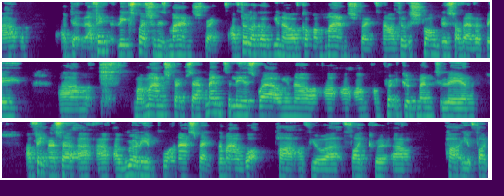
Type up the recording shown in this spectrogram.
I think the expression is man strength. I feel like I, you know I've got my man strength now. I feel the strongest I've ever been. Um, my man strength's out mentally as well. You know, I, am pretty good mentally, and I think that's a, a, a, really important aspect. No matter what part of your uh, fight career, um, part of your fight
